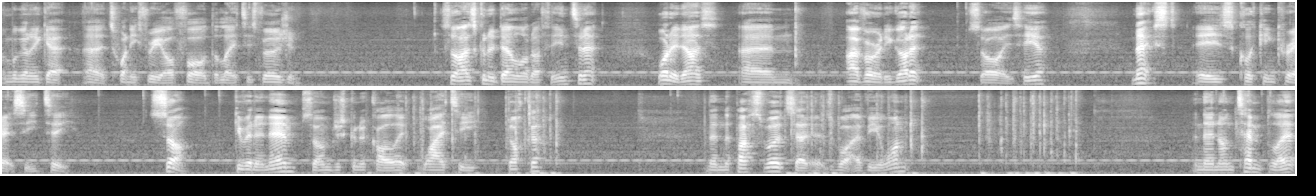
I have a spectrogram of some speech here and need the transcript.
and we're going to get uh, 2304 the latest version. So that's going to download off the internet. What it does um, I've already got it so it's here. Next is clicking create CT so, give it a name. So I'm just going to call it YT Docker. Then the password, set it as whatever you want. And then on template,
